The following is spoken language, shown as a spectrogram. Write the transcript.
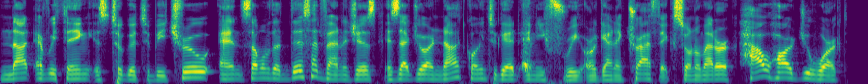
not everything is too good to be true. And some of the disadvantages is that you are not going to get any free organic traffic. So no matter how hard you worked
